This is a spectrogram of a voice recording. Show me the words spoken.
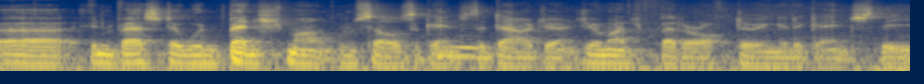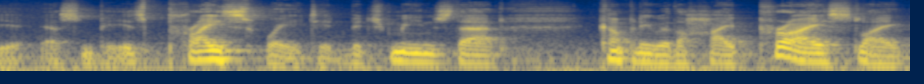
uh, investor would benchmark themselves against mm. the Dow Jones. You're much better off doing it against the S&P. It's price weighted, which means that company with a high price like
